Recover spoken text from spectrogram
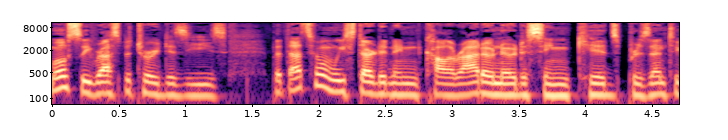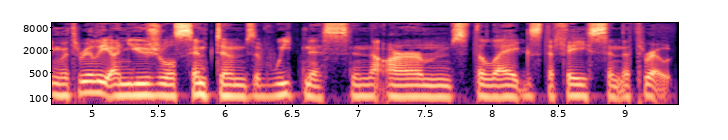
mostly respiratory disease, but that's when we started in Colorado noticing kids presenting with really unusual symptoms of weakness in the arms, the legs, the face, and the throat.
